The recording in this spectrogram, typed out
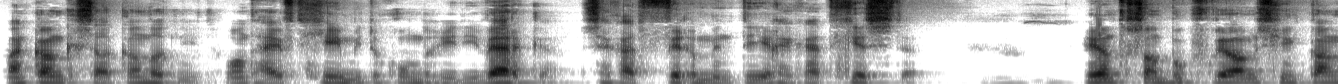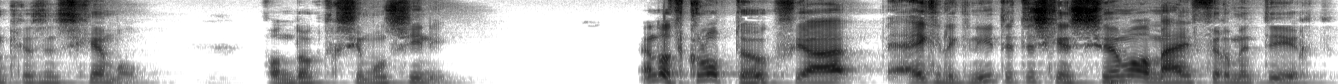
Maar een kankercel kan dat niet, want hij heeft geen mitochondriën die werken. Dus hij gaat fermenteren, hij gaat gisten. Heel interessant boek voor jou, misschien Kanker is een schimmel, van Dr. Simoncini. En dat klopt ook. Ja, eigenlijk niet. Het is geen schimmel, maar hij fermenteert.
